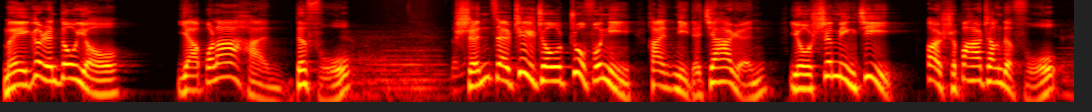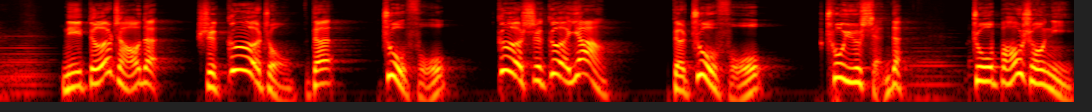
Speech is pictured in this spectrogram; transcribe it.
每个人都有亚伯拉罕的福。神在这周祝福你和你的家人，有生命记二十八章的福。”你得着的是各种的祝福，各式各样的祝福，出于神的。主保守你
